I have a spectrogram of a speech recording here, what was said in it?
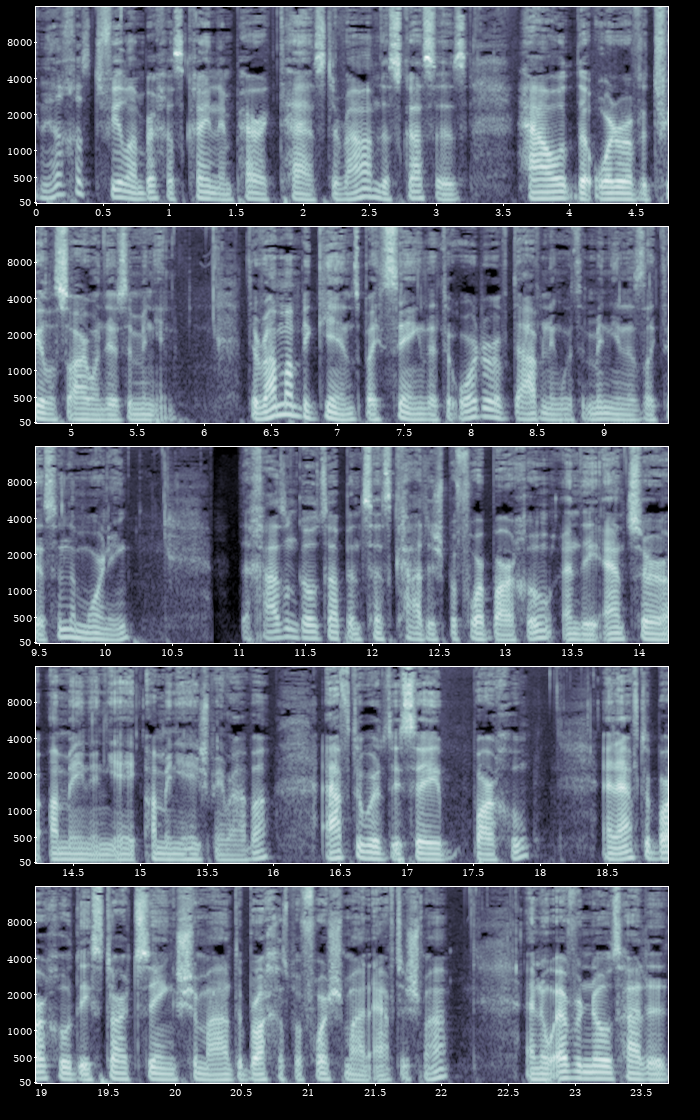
In Hilchas Tefillah and Birchas Kohanim in Perek Tes, the Rambam discusses how the order of the tefillahs are when there's a minion. The Rambam begins by saying that the order of davening with a minion is like this. In the morning, the Chazan goes up and says Kaddish before Barchu and they answer Amen and Ye, Amen Yehesh Rabbah. Afterwards, they say Barchu and after Barchu they start saying Shema, the brachas before Shema and after Shema. And whoever knows how to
